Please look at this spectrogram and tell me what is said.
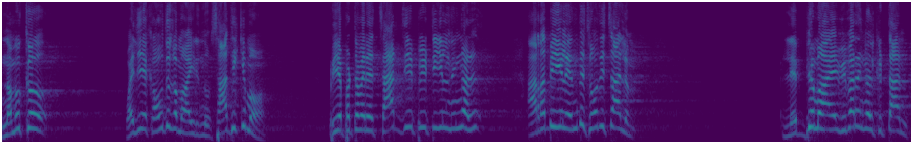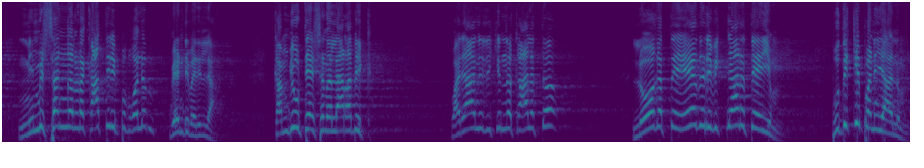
നമുക്ക് വലിയ കൗതുകമായിരുന്നു. സാധിക്കുമോ? പ്രിയപ്പെട്ടവരെ ചാറ്റ് ജി പി ടിയിൽ നിങ്ങൾ അറബിയിൽ എന്ത് ചോദിച്ചാലും ലഭ്യമായ വിവരങ്ങൾ കിട്ടാൻ നിമിഷങ്ങളുടെ കാത്തിരിപ്പ് പോലും വേണ്ടി വരില്ല. Computational Arabic. വരാനിരിക്കുന്ന കാലത്ത് ലോകത്തെ ഏതൊരു വിജ്ഞാനത്തെയും പുതുക്കിപ്പണിയാനും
